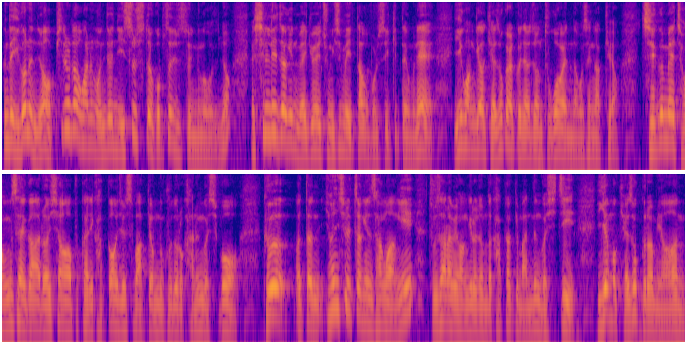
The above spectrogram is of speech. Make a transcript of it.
근데 이거는요 필요라고 하는 건 언제든지 있을 수도 있고 없어질 수도 있는 거거든요. 그러니까 실리적인 외교의 중심에 있다고 볼 수 있기 때문에 이 관계가 계속할 거냐 저는 두고 봐야 된다고 생각해요. 지금의 정세가 러시아와 북한이 가까워질 수밖에 없는 구도로 가는 것이고 그 어떤 현실적인 상황이 두 사람의 관계를 좀 더 가깝게 만든 것이지 이게 뭐 계속 그러면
